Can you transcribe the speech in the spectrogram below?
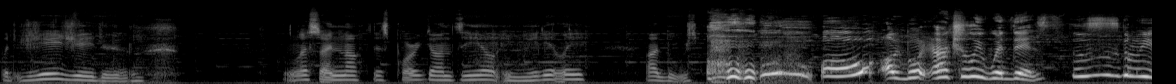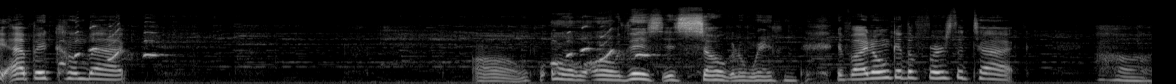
but GG, dude. Unless I knock this Porygon Z out immediately. I lose. Oh, oh, I might actually win this. This is gonna be epic comeback. Oh, oh, oh, this is so gonna win. If I don't get the first attack. Oh,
